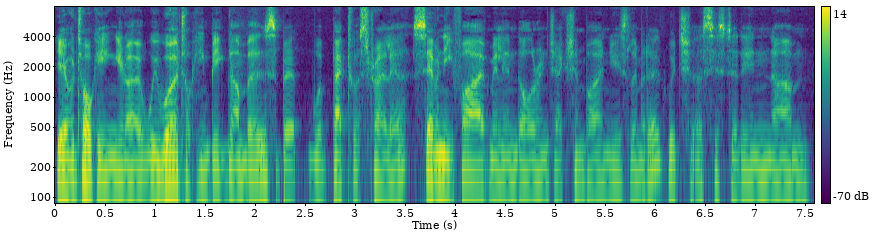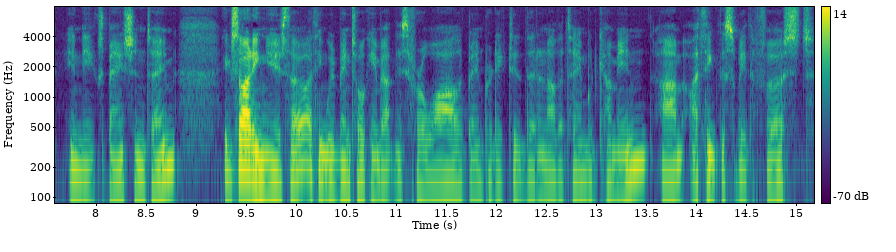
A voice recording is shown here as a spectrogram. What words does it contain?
Yeah, we're talking, you know, we were talking big numbers, but we're back to Australia. $75 million injection by News Limited, which assisted in um, in the expansion team. Exciting news, though. I think we've been talking about this for a while. It had been predicted that another team would come in. Um, I think this will be the first.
